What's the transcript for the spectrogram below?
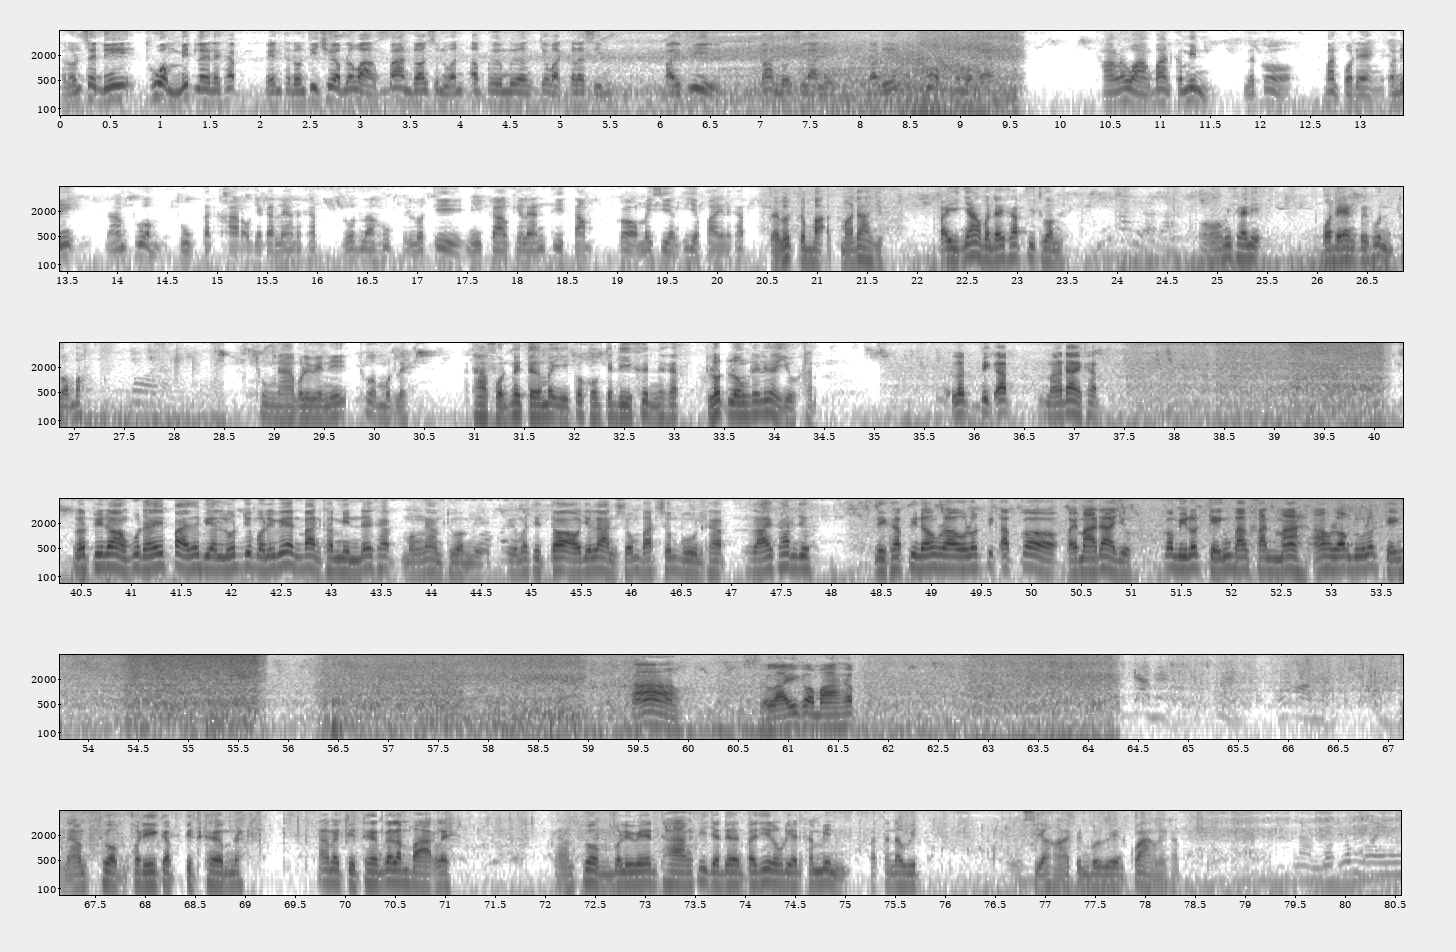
ถนนเส้นนี้ท่วมมิดเลยนะครับ เป็นถนนที่เชื่อมระหว่างบ้านดอนสนวนอำเภอเมืองจังหวัดกาฬสินธุ์ไปที่บ้านโนนศิลาเนงตอนนี้ท่วมทั้งหมดแล้วทางระหว่างบ้านขมิ้น แล้วก็บ้านปอแดงเนี่ยตอนนี้น้ำท่วมถูกตัดขาดออกจากกันแล้วนะครับรถเราเป็นรถที่มีกาวเคลนที่ต่ำก็ไม่เสี่ยงที่จะไปนะครับ แต่รถกระบะมาได้อยู่ ไปอีกเง่าบันไดครับที่ท่วมเนี่ยอ๋อมีแค่นี้ปอแดงไปพุ่นท่วมปะ ทุ่งนาบริเวณนี้ท่วมหมดเลย ถ้าฝนไม่เติมมาอีกก็คงจะดีขึ้นนะครับ ลดลงเรื่อยๆอยู่ครับ รถปิกอัพมาได้ครับ รถพี่น้องผู้ใดป้ายทะเบียนรถอยู่บริเวณบ้านขมินเด้ครับมองน้ำท่วมนี่คือมาติดต่อเอาอยู่ร้านสมบัติสมบูรณ์ครับ หลายคันอยู่ นี่ครับพี่น้องเรารถปิกอัพก็ไปมาได้อยู่ ก็มีรถเก๋งบางคันมา เอาลองดูรถเก๋ง อ้าวสไลด์ก็มาครับ น้ำท่วมพอดีกับปิดเทอมนะ ถ้าไม่ปิดเทอมก็ลำบากเลย น้ำท่วมบริเวณทางที่จะเดินไปที่โรงเรียนขมิ้น พัฒนวิทย์โอ้เสียหายเป็นบริเวณกว้างเลยครับน้ำลดลงหน่อยนึง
